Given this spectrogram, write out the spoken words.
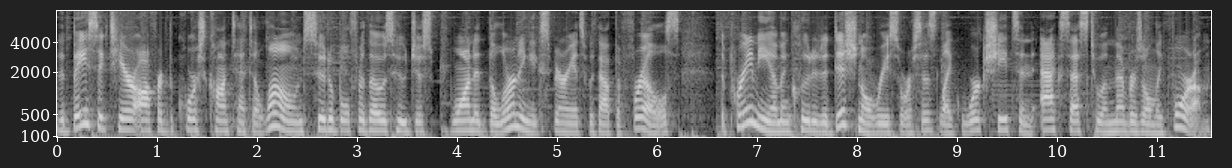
The basic tier offered the course content alone, suitable for those who just wanted the learning experience without the frills. The premium included additional resources like worksheets and access to a members only forum.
